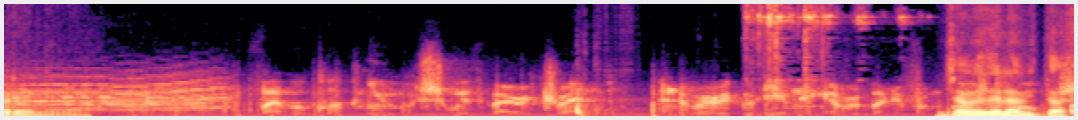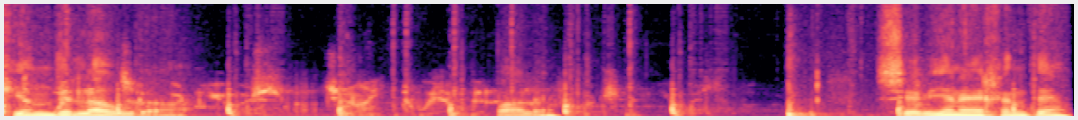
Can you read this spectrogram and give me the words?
Premio. Llave de la habitación de Laura. Vale. ¿Se viene, gente?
